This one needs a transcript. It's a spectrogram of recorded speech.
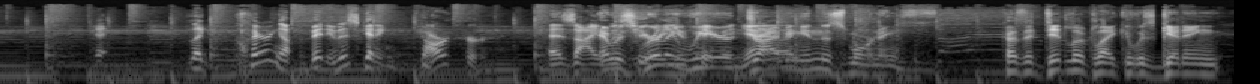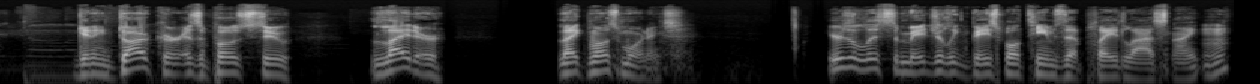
Like clearing up a bit, it was getting darker as I It was was really weird in. Yeah, driving like- in this morning because it did look like it was getting getting darker as opposed to lighter, like most mornings. Here's a list of Major League Baseball teams that played last night. Mhm.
